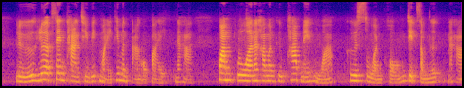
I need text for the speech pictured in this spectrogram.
ๆ หรือเลือกเส้นทางชีวิตใหม่ที่มันต่างออกไปนะคะ ความกลัวนะคะมันคือภาพในหัวคือส่วนของจิตสำนึกนะคะ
